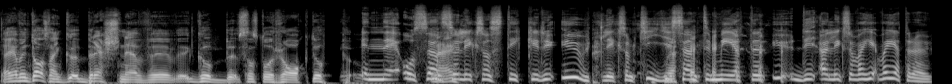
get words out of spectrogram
ja, jag vill inte ha sån här gu- Brezhnev-gubb som står rakt upp. nej, och sen Nej. så liksom sticker det ut liksom 10 centimeter, är liksom, vad, vad heter det?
